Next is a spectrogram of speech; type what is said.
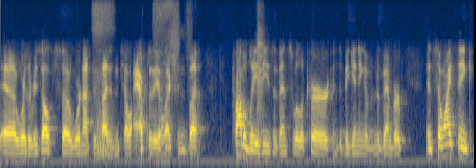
uh, where the results uh, were not decided until after the election, but probably these events will occur in the beginning of November. And so I think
